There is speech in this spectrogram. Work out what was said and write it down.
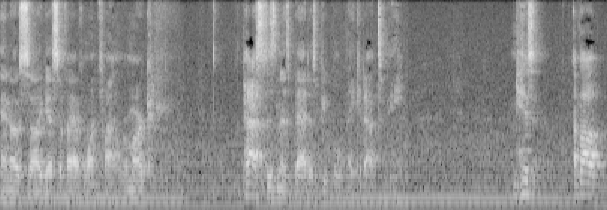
And also, I guess if I have one final remark, the past isn't as bad as people make it out to be his about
